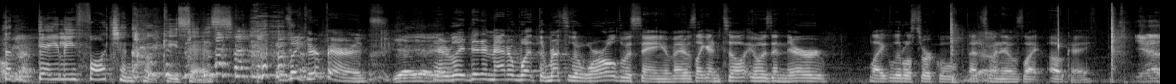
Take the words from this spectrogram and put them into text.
oh, The yeah. Daily Fortune cookie says. It's like your parents. Yeah, yeah, yeah. It really didn't matter what the rest of the world was saying about it. It was like until it was in their like little circle. That's Yeah. when it was like, okay, yeah,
